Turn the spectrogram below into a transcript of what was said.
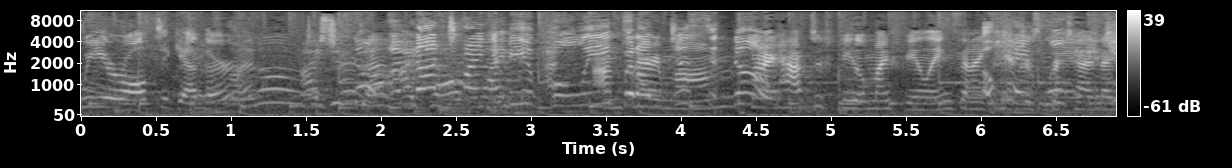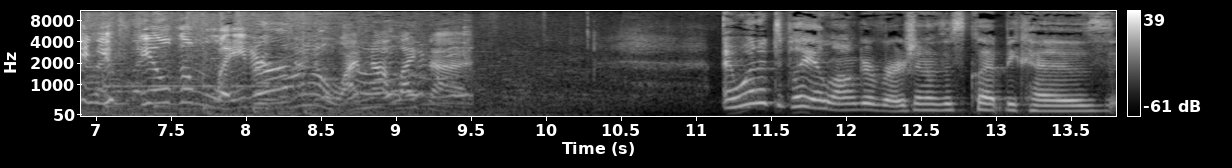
we are all together? I know. I just no, that. I'm not don't trying to be a bully, I'm but sorry, I'm just Mom, no. but I have to feel my feelings, and I okay, can't just well, pretend. I can you feel them later? No, I'm not like that. I wanted to play a longer version of this clip because,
